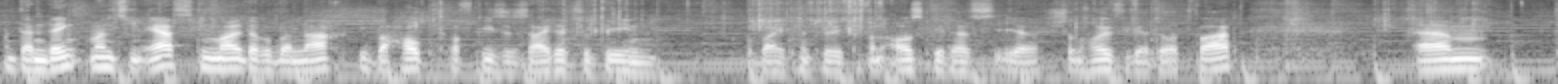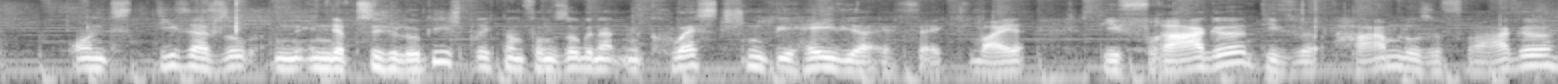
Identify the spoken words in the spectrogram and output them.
Und dann denkt man zum ersten Mal darüber nach, überhaupt auf diese Seite zu gehen. Wobei ich natürlich davon ausgehe, dass ihr schon häufiger dort wart. Ähm, und dieser in der Psychologie spricht man vom sogenannten Question Behavior Effekt, weil die Frage, diese harmlose Frage,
